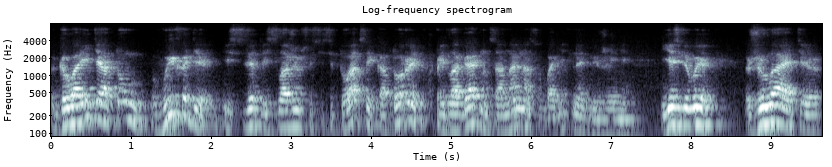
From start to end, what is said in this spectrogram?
говорите о том выходе из этой сложившейся ситуации, который предлагает национально-освободительное движение. Если вы желаете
